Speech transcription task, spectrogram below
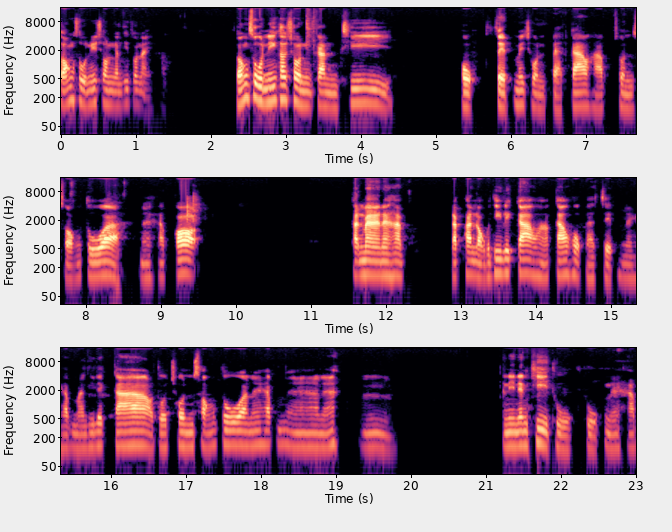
สองสูตรนี้ชนกันที่ตัวไหนครับสองสูตรนี้เขาชนกันที่หกเจ็ดไม่ชนแปดเก้าครับ ชนสองตัวนะครับ ก็ถัดมานะครับ หลักพันออกไปที่เลขเก้าฮะเก้าหกแปดเจ็ดนะครับ มาที่เลขเก้าตัวชนสองตัวนะครับมานะ อืม อันนี้เน้นขี้ถูกถูกนะครับ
